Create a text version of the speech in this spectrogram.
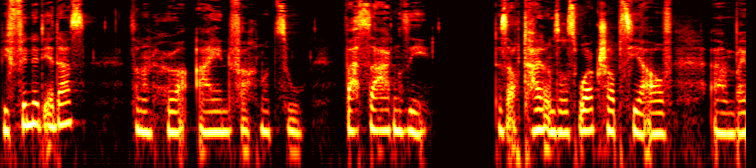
Wie findet ihr das? Sondern hör einfach nur zu. Was sagen sie? Das ist auch Teil unseres Workshops hier auf ähm, bei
